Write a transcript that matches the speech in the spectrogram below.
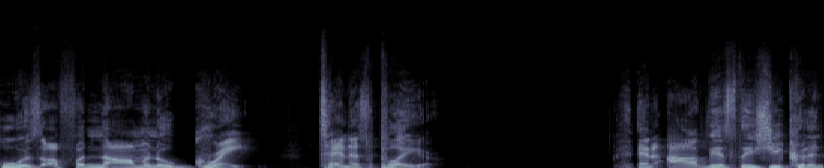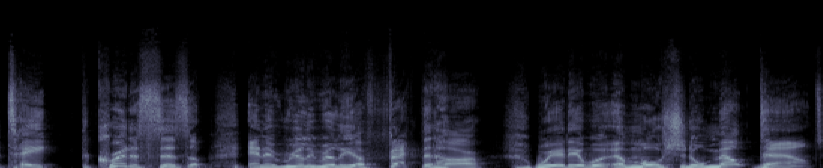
who is a phenomenal, great tennis player, and obviously she couldn't take the criticism, and it really, really affected her where there were emotional meltdowns.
